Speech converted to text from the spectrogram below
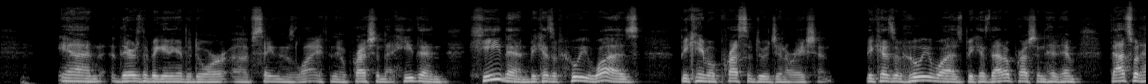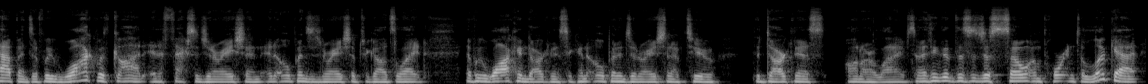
And there's the beginning of the door of Satan's life and the oppression that he then, he then, because of who he was, became oppressive to a generation. Because of who he was, because that oppression hit him. That's what happens. If we walk with God, it affects a generation. It opens a generation up to God's light. If we walk in darkness, it can open a generation up to the darkness on our lives. And I think that this is just so important to look at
